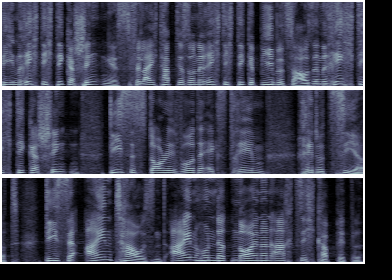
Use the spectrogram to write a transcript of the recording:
die ein richtig dicker Schinken ist. Vielleicht habt ihr so eine richtig dicke Bibel zu Hause, ein richtig dicker Schinken. Diese Story wurde extrem reduziert. Diese 1189 Kapitel,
